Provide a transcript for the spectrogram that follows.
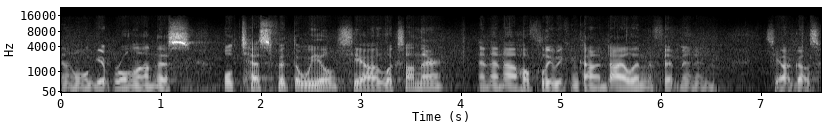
and then we'll get rolling on this. We'll test fit the wheel, see how it looks on there, and then uh, hopefully we can kind of dial in the fitment and see how it goes.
